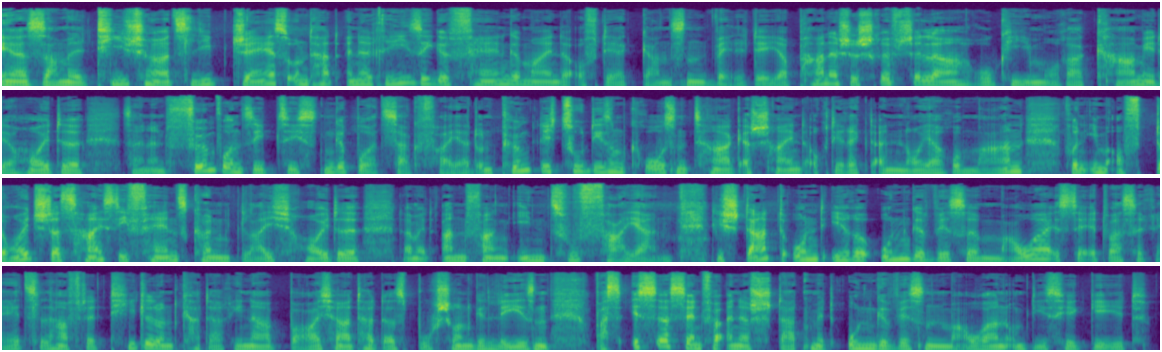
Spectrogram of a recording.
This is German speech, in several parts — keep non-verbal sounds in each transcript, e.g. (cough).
er sammelt T-Shirts, liebt Jazz und hat eine riesige Fangemeinde auf der ganzen Welt. Der japanische Schriftsteller Ruki Murakami, der heute seinen 75. Geburtstag feiert. Und pünktlich zu diesem großen Tag erscheint auch direkt ein neuer Roman von ihm auf Deutsch. Das heißt, die Fans können gleich heute damit anfangen, ihn zu feiern. Die Stadt und ihre ungewisse Mauer ist der etwas rätselhafte Titel und Katharina Borchardt hat das Buch schon gelesen. Was ist das denn für eine Stadt mit ungewissen Mauern? Um die es hier geht.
